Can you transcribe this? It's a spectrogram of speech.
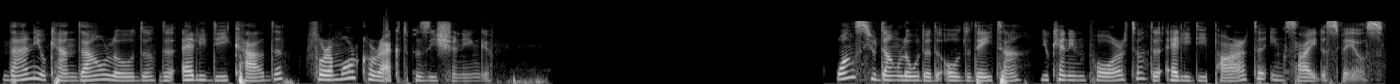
Then you can download the LED CAD for a more correct positioning. Once you downloaded all the data, you can import the LED part inside Speos.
